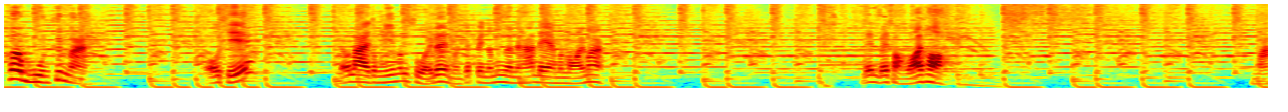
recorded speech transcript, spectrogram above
เพิ่มพูนขึ้นมา โอเค แล้วลายตรงนี้มันสวยด้วย เหมือนจะเป็นน้ำเงินนะฮะ แดงมันน้อยมาก เล่นไป 200 พอ มา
